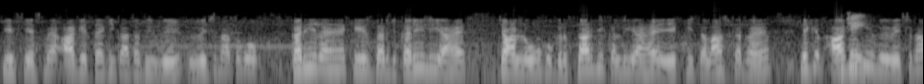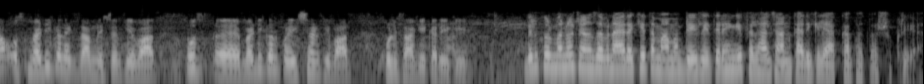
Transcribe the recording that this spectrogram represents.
कि इस केस में आगे तहकीकात अभी विवेचना तो वो कर ही रहे हैं, केस दर्ज कर ही लिया है। चार लोगों को गिरफ़्तार भी कर लिया है एक की तलाश कर रहे हैं। लेकिन आगे की विवेचना उस मेडिकल एग्जामिनेशन के बाद उस मेडिकल परीक्षण के बाद पुलिस आगे करेगी। बिल्कुल मनोज नज़र बनाए रखिए तमाम अपडेट लेते रहेंगे। फ़िलहाल जानकारी के लिए आपका बहुत बहुत शुक्रिया।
